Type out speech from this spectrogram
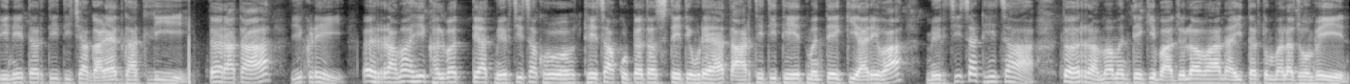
तिने तर ती तिच्या गळ्यात घातली. तर आता इकडे रमा ही खलबत्त्यात मिरचीचा खो ठेचा कुटत असते. तेवढ्यात आरती तिथे येत म्हणते की अरे वा मिरचीचा ठेचा. तर रमा म्हणते की बाजूला व्हा नाही तर तुम्हाला झोंबेन.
